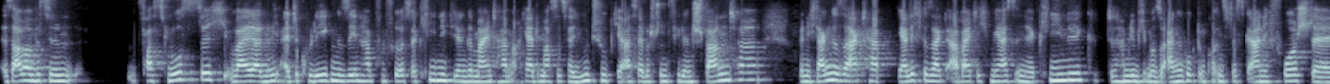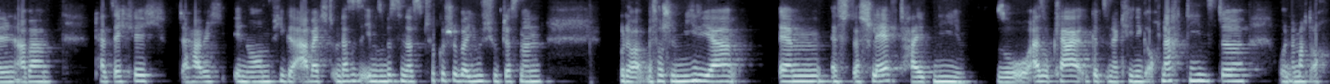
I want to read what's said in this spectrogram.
Es war aber ein bisschen fast lustig, weil dann ich alte Kollegen gesehen habe von früher aus der Klinik, die dann gemeint haben, ach ja, du machst jetzt ja YouTube, ja, ist ja bestimmt viel entspannter. Wenn ich dann gesagt habe, ehrlich gesagt, arbeite ich mehr als in der Klinik, dann haben die mich immer so angeguckt und konnten sich das gar nicht vorstellen. Aber tatsächlich, da habe ich enorm viel gearbeitet. Und das ist eben so ein bisschen das Tückische bei YouTube, dass man, oder bei Social Media, ähm, es, das schläft halt nie. So, also klar gibt es in der Klinik auch Nachtdienste und man macht auch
